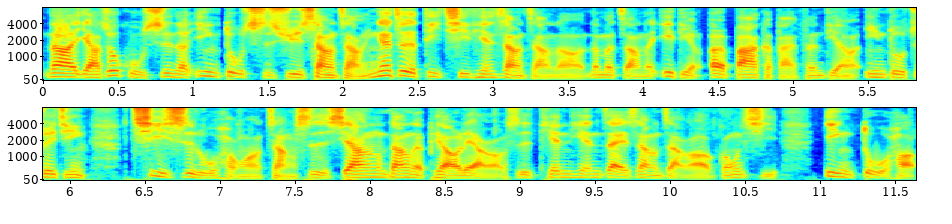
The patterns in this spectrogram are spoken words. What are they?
那亚洲股市呢，印度持续上涨，应该这个第七天上涨了，那么涨了一点二八个百分点啊。印度最近气势如虹啊，涨势相当的漂亮哦，是。天天在上涨啊！恭喜印度哈。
